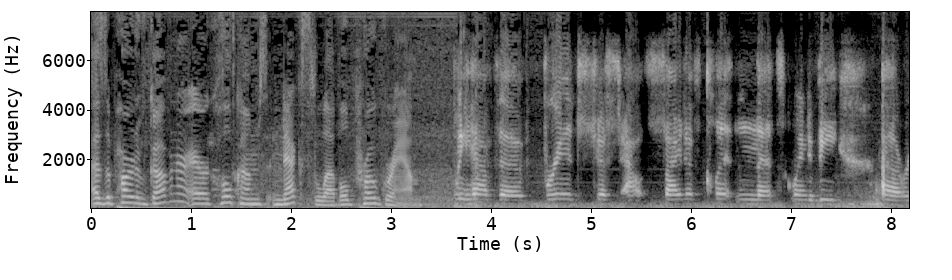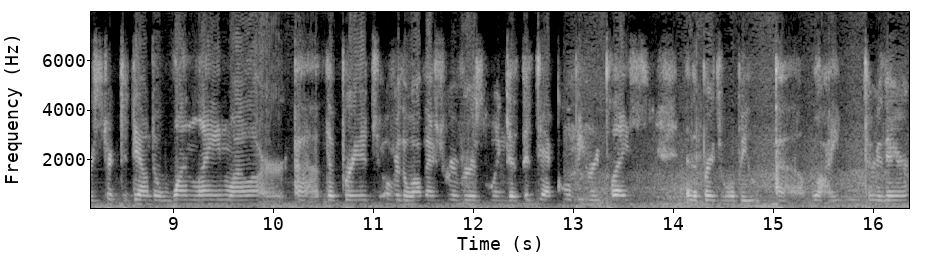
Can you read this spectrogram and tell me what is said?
as a part of Governor Eric Holcomb's Next Level program. We have the bridge just outside of Clinton that's going to be uh, restricted down to one lane, while our uh, the bridge over the Wabash River is going to the deck will be replaced and the bridge will be uh, widened through there.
